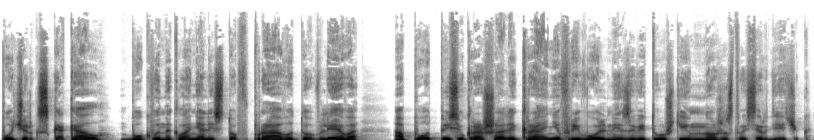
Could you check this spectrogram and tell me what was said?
Почерк скакал, буквы наклонялись то вправо, то влево, а подпись украшали крайне фривольные завитушки и множество сердечек.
